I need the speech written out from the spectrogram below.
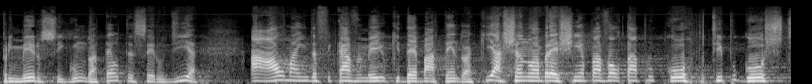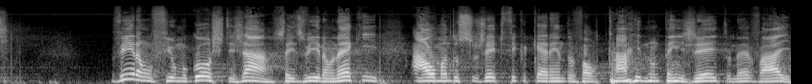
primeiro, segundo, até o terceiro dia, a alma ainda ficava meio que debatendo aqui, achando uma brechinha para voltar para o corpo, tipo Ghost. Viram o filme Ghost já? Vocês viram, né? Que a alma do sujeito fica querendo voltar e não tem jeito, né? Vai.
